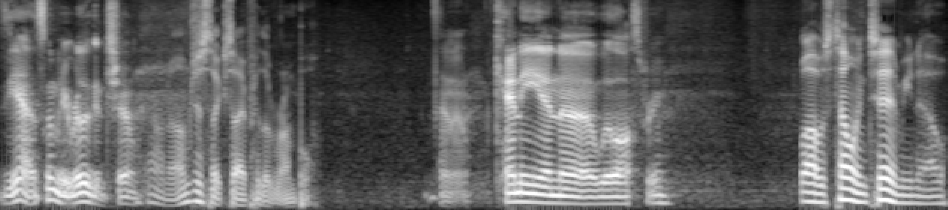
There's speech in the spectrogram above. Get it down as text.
Yeah, it's gonna be a really good show. I don't know. I'm just excited for the Rumble. I don't know. Kenny and uh, Will Ospreay. Well, I was telling Tim, you know,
